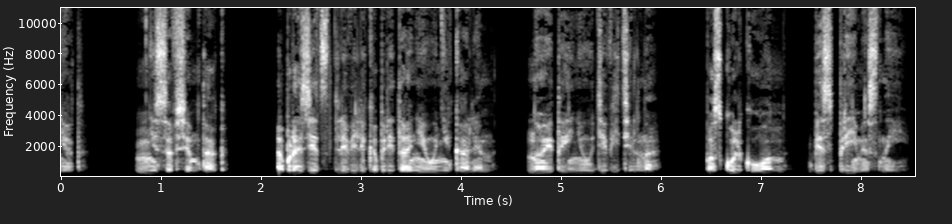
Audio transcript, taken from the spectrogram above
Нет. Не совсем так. Образец для Великобритании уникален, но это и не удивительно, поскольку он беспримесный.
